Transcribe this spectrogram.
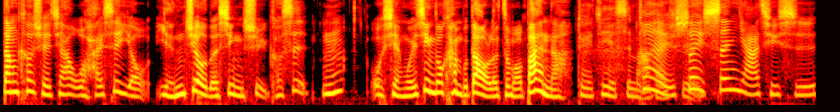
当科学家，我还是有研究的兴趣，可是，嗯，我显微镜都看不到了，怎么办呢、啊？对，这也是嘛。对，所以生涯其实。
